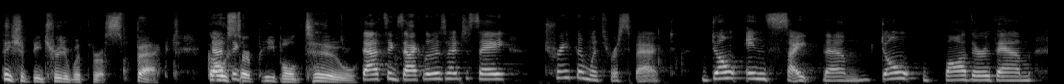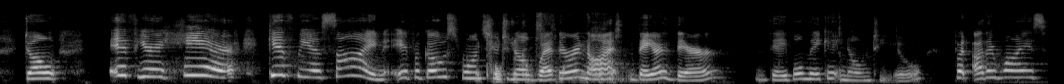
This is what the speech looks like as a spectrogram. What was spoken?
They should be treated with respect. Ghosts ex- are people too. That's exactly what I was about to say. Treat them with respect. Don't incite them. Don't bother them. Don't if you're here, give me a sign. If a ghost wants you to know whether or not they are there, they will make it known to you. But otherwise,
